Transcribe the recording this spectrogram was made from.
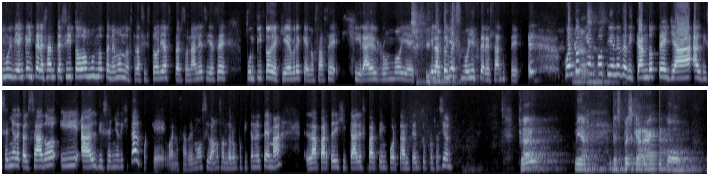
muy bien, qué interesante. Sí, todo mundo tenemos nuestras historias personales y ese puntito de quiebre que nos hace girar el rumbo y, sí. y la tuya es muy interesante. ¿Cuánto Gracias. tiempo tienes dedicándote ya al diseño de calzado y al diseño digital? Porque, bueno, sabemos, y vamos a andar un poquito en el tema, la parte digital es parte importante en tu profesión. Claro, mira, después que arranco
